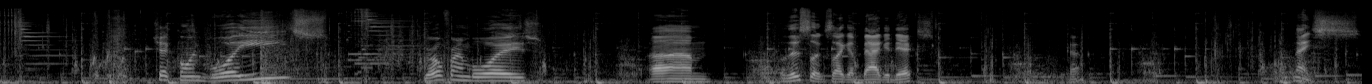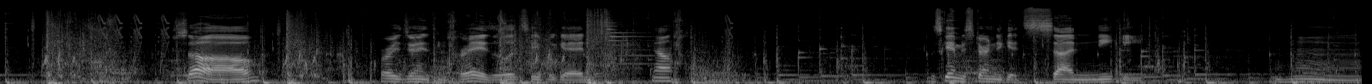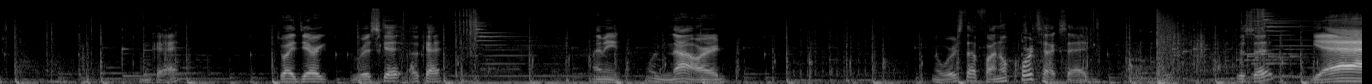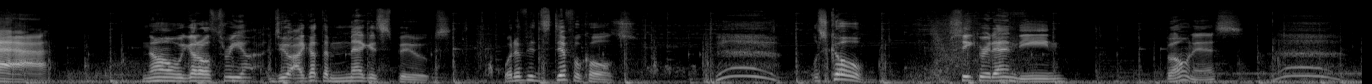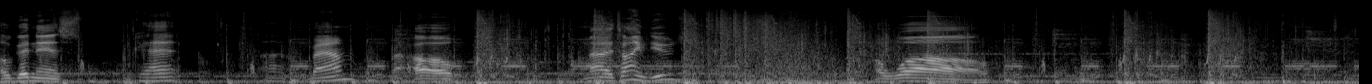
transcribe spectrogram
Checkpoint boys. Girlfriend boys. Um. Well, this looks like a bag of dicks. Okay. Nice. So, before we do anything crazy, let's see if we can. No. This game is starting to get sneaky. hmm Okay. Do I dare risk it? Okay. I mean, wasn't that hard. Now, where's that final Cortex head? Is This it? Yeah! No, we got all three. uh, Dude, I got the mega spooks. What if it's difficult? Let's go. Secret ending. Bonus. Oh, goodness. Okay. Uh, bam. Uh-oh. I'm out of time, dude. Oh, whoa.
